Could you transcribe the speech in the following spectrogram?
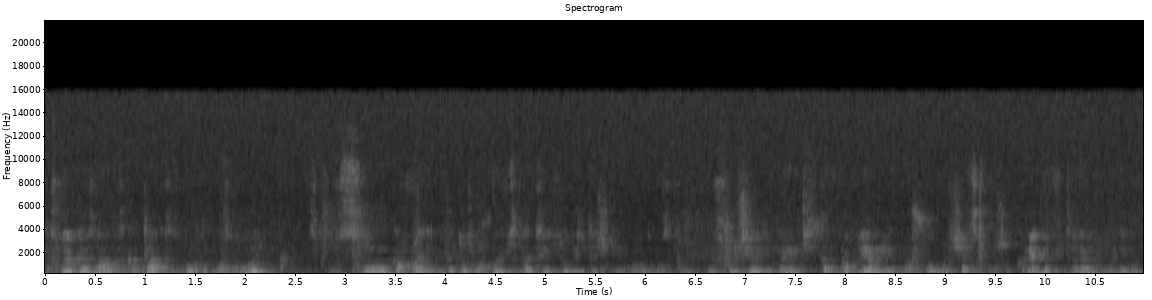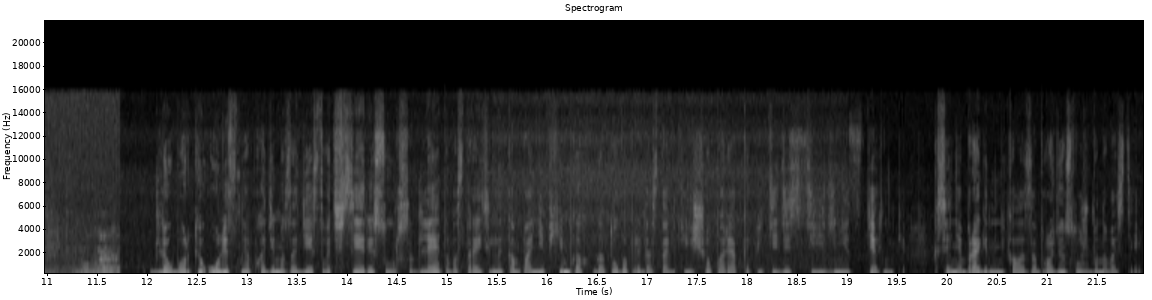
Насколько я знаю, у нас контракты с городом Москвой, с, с компаниями, которые находятся на территории, точнее, города Москвы. И в случае возникновения каких-то проблем, я прошу обращаться к нашим коллегам федеральным, они нам будут помогать. Для уборки улиц необходимо задействовать все ресурсы. Для этого строительные компании в Химках готовы предоставить еще порядка 50 единиц техники. Ксения Брагина, Николай Забродин, служба новостей.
